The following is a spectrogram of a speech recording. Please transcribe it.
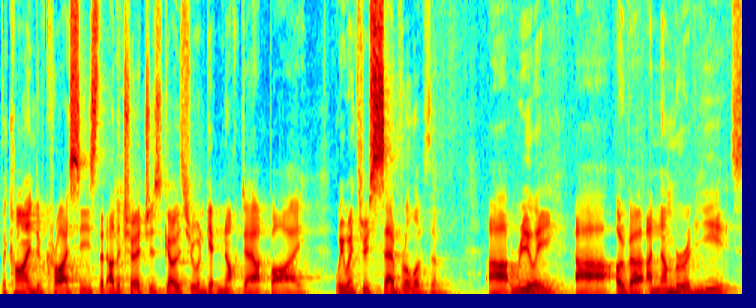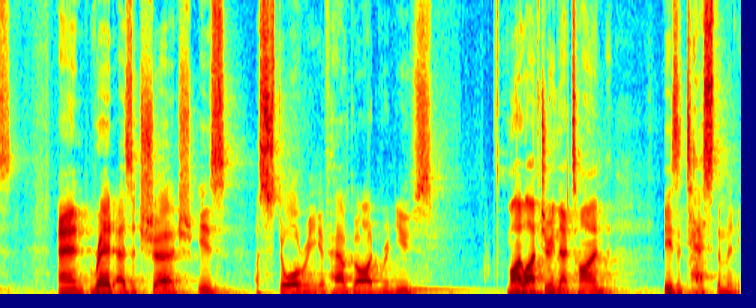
the kind of crises that other churches go through and get knocked out by. We went through several of them, uh, really uh, over a number of years. And Red as a church is a story of how God renews. My life during that time is a testimony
